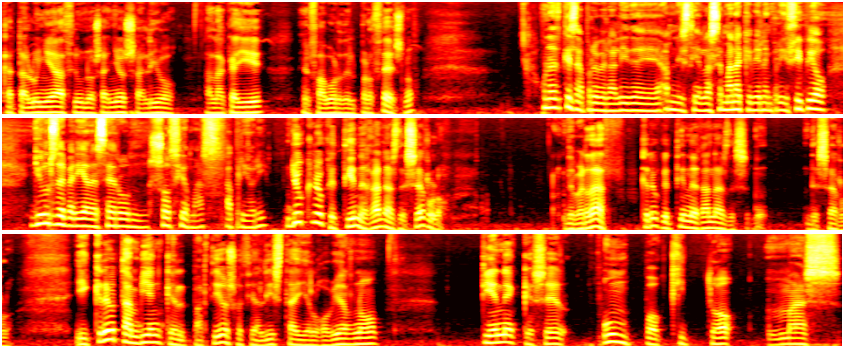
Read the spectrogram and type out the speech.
Cataluña hace unos años salió a la calle en favor del proceso, ¿no? Una vez que se apruebe la ley de amnistía la semana que viene, en principio, Junts debería de ser un socio más, a priori. Yo creo que tiene ganas de serlo. De verdad, creo que tiene ganas de, de serlo. Y creo también que el Partido Socialista y el Gobierno tiene que ser un poquito más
